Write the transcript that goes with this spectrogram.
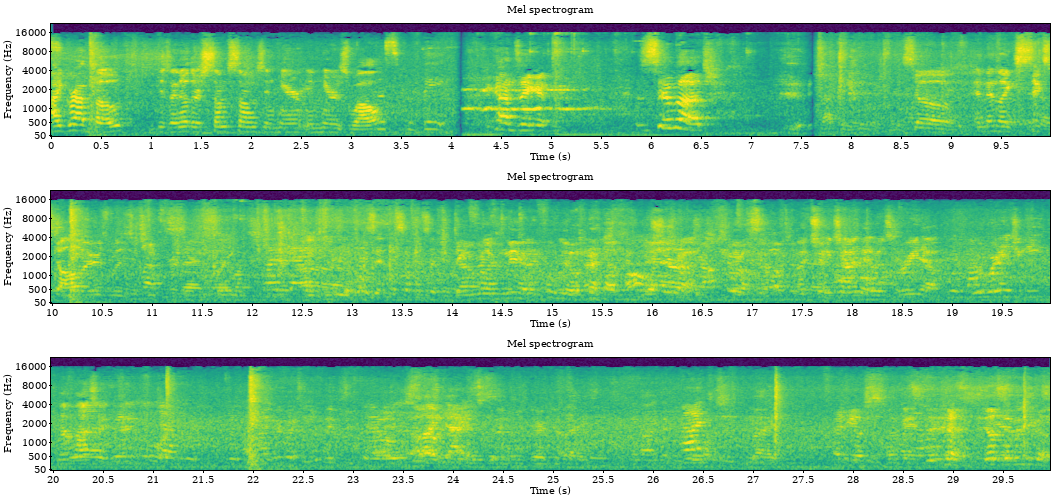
I grab both because I know there's some songs in here in here as well. This could be. I can't take it. It's too much. So, and then like six dollars was cheap for them. Like, was it someone sure, My I chimichanga was burrito. Where, did you eat? Not last night. I like that. Adiós. Okay. Dios te bendiga.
